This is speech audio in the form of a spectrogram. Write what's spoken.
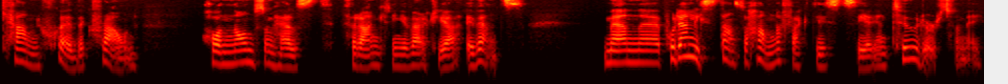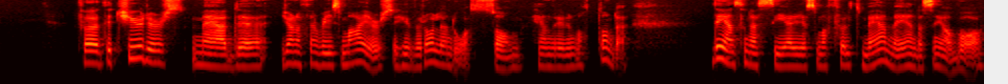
kanske The Crown, har någon som helst förankring i verkliga events. Men eh, på den listan så hamnar faktiskt serien Tudors för mig. För The Tudors med eh, Jonathan Rhys Myers i huvudrollen då som Henry den åttonde. Det är en sån där serie som har följt med mig ända sedan jag var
